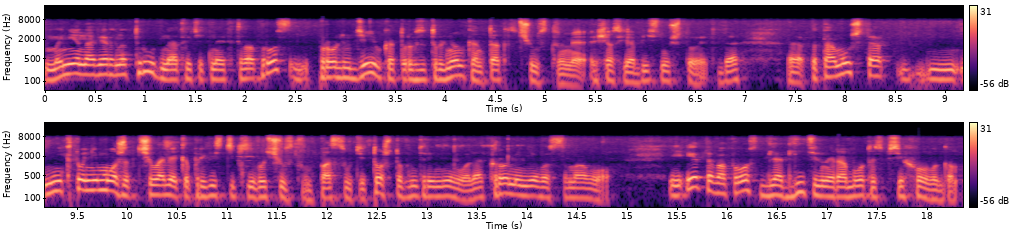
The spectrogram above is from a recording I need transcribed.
Мне, наверное, трудно ответить на этот вопрос про людей, у которых затруднен контакт с чувствами. Сейчас я объясню, что это. Да? Э, потому что никто не может человека привести к его чувствам, по сути, то, что внутри него, да, кроме него самого. И это вопрос для длительной работы с психологом.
